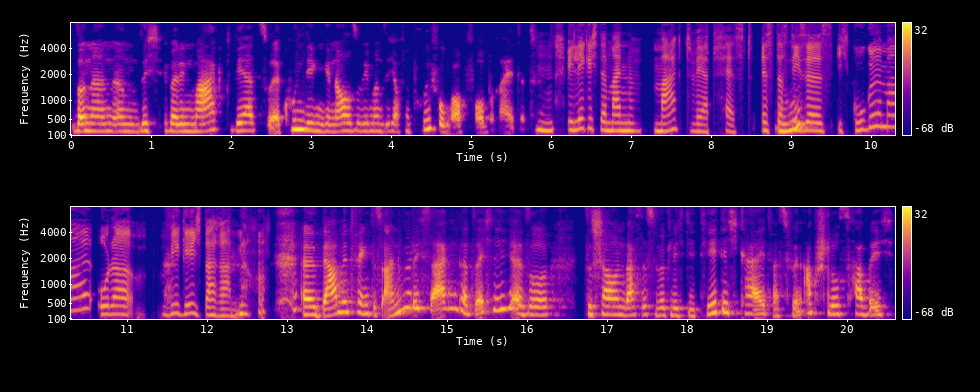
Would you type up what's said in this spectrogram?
sondern ähm, sich über den Marktwert zu erkundigen, genauso wie man sich auf eine Prüfung auch vorbereitet. Hm. Wie lege ich denn meinen Marktwert fest? Ist das mhm. dieses, ich google mal oder wie gehe ich daran? Äh, damit fängt es an, würde ich sagen, tatsächlich. Also zu schauen, was ist wirklich die Tätigkeit, was für einen Abschluss habe ich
